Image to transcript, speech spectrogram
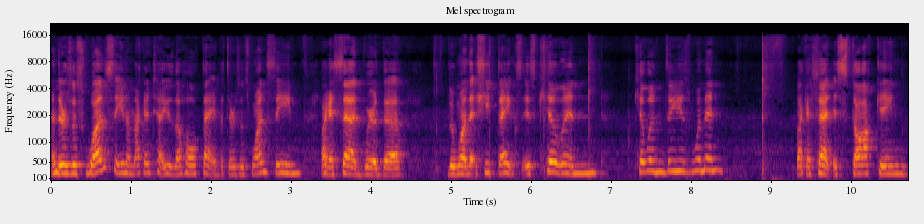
and there's this one scene, I'm not going to tell you the whole thing, but there's this one scene, like I said, where the the one that she thinks is killing killing these women, like I said, is stalking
